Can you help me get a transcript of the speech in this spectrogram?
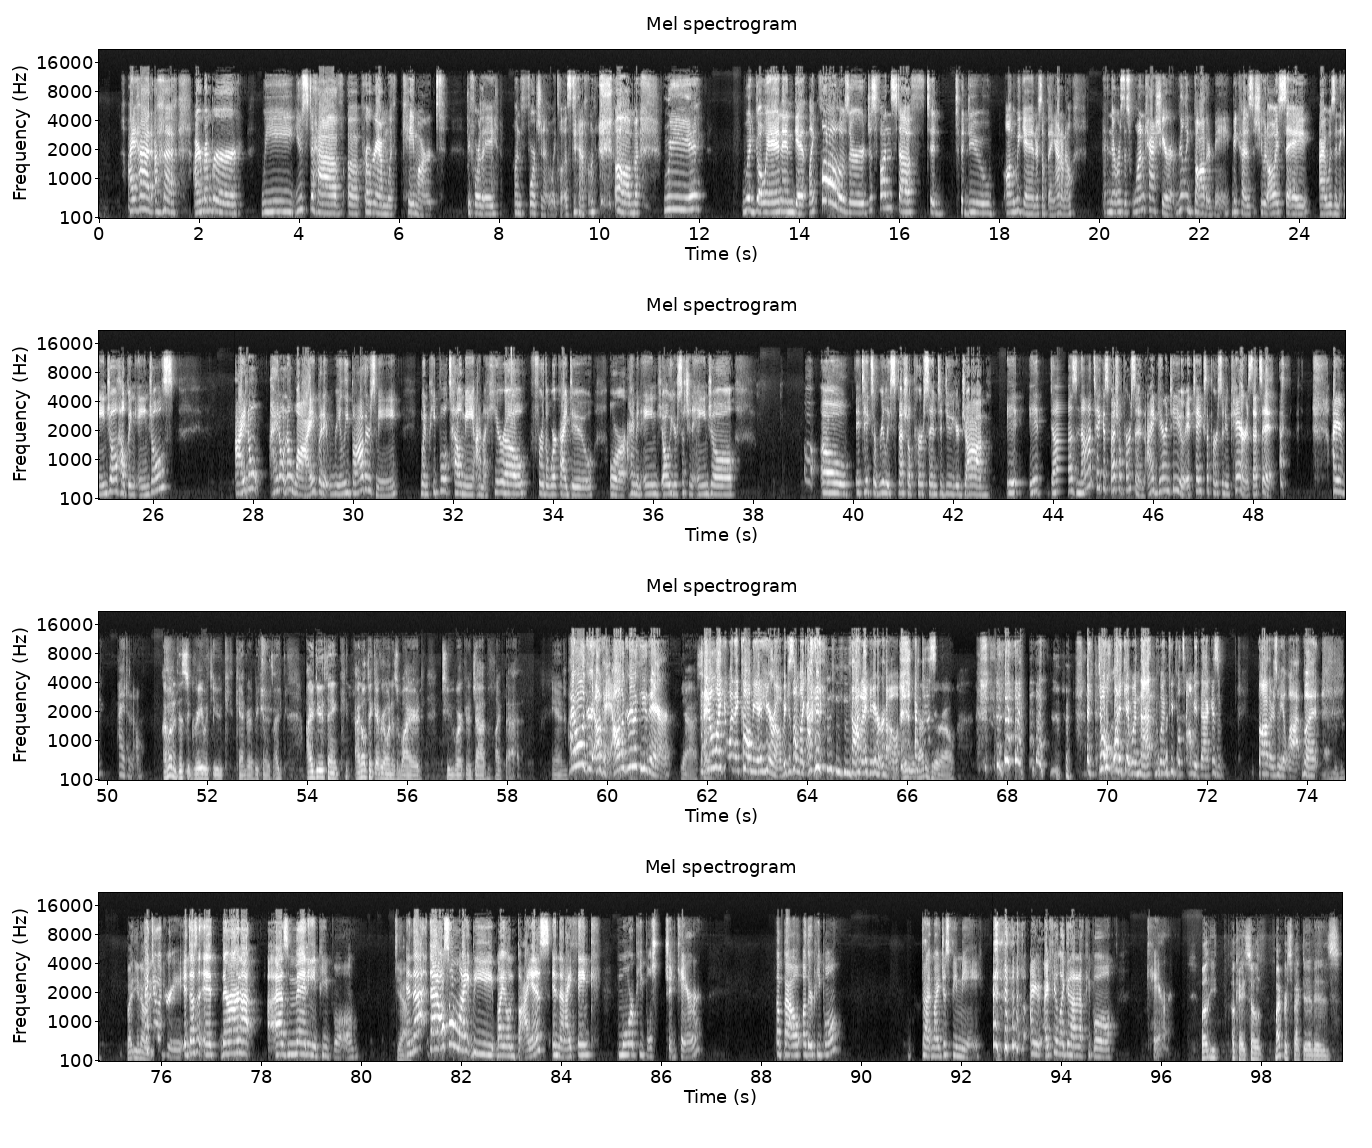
i had uh, i remember we used to have a program with kmart before they unfortunately closed down um, we would go in and get like clothes or just fun stuff to to do on the weekend or something. I don't know. And there was this one cashier, it really bothered me because she would always say I was an angel helping angels. I don't I don't know why, but it really bothers me when people tell me I'm a hero for the work I do or I'm an angel, oh you're such an angel. Oh, it takes a really special person to do your job. It it does not take a special person. I guarantee you it takes a person who cares. That's it. I i don't know I'm going to disagree with you, Kendra, because I, I do think I don't think everyone is wired to work at a job like that. And i will agree okay i'll agree with you there yeah, so but i don't like it when they call me a hero because i'm like i'm not a hero you're I'm not a hero. i don't like it when that when people tell me that because it bothers me a lot but mm-hmm. But you know, i do agree it doesn't it there are not as many people yeah, and that that also might be my own bias in that i think more people sh- should care about other people that might just be me I, I feel like not enough people care Well, okay. So my perspective is,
